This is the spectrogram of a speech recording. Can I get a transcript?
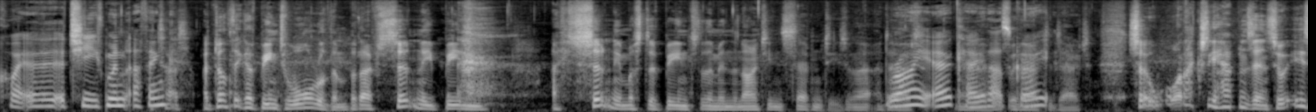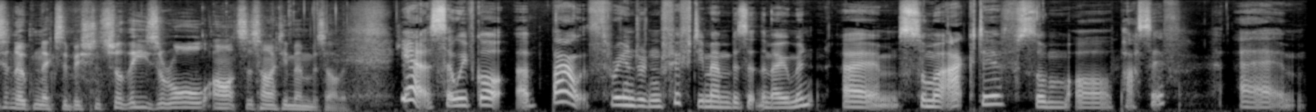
quite an achievement, I think. I don't think I've been to all of them, but I've certainly been I certainly must have been to them in the 1970s, without a doubt. Right, okay, yeah, that's without great. A doubt. So, what actually happens then? So, it is an open exhibition. So, these are all Art Society members, are they? Yeah, so we've got about 350 members at the moment. Um, some are active, some are passive. Um,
